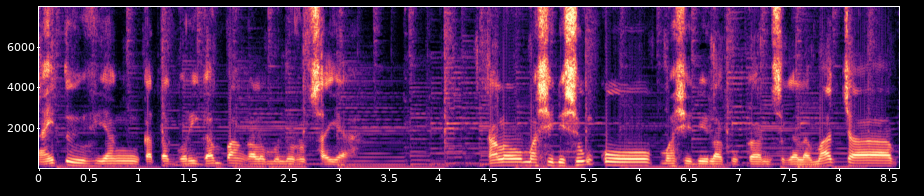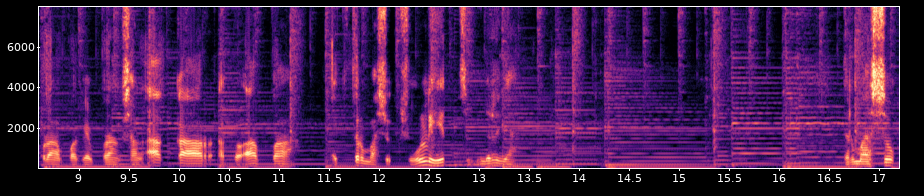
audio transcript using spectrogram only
Nah itu yang kategori gampang kalau menurut saya kalau masih disungkup masih dilakukan segala macam perang pakai perangsang akar atau apa itu termasuk sulit sebenarnya. Termasuk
